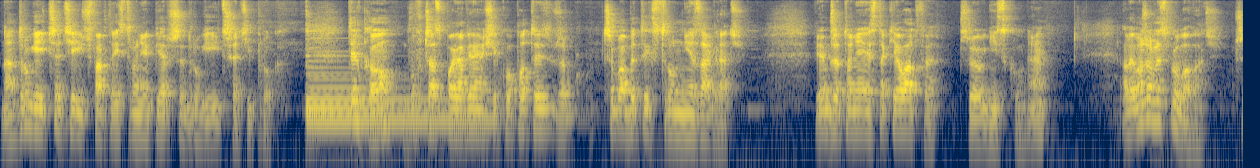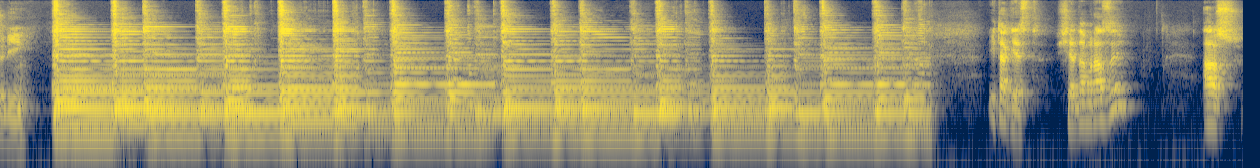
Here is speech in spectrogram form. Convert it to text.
na drugiej, trzeciej i czwartej stronie pierwszy, drugi i trzeci próg. Tylko wówczas pojawiają się kłopoty, że trzeba by tych strun nie zagrać. Wiem, że to nie jest takie łatwe przy ognisku, nie? Ale możemy spróbować. Czyli I tak jest 7 razy, aż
